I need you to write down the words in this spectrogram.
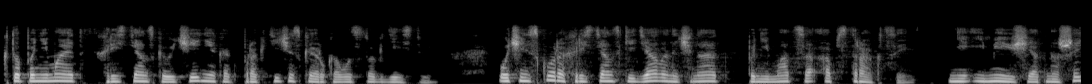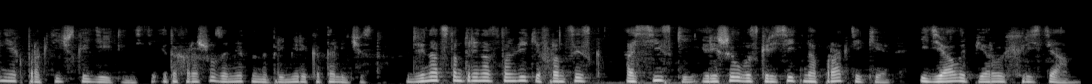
кто понимает христианское учение как практическое руководство к действию. Очень скоро христианские идеалы начинают пониматься абстракцией. не имеющие отношения к практической деятельности. Это хорошо заметно на примере католичества. В XII-XIII веке Франциск Ассизский решил воскресить на практике идеалы первых христиан.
